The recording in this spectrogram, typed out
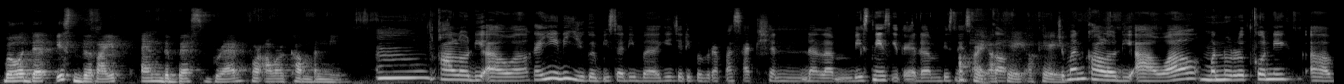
bahwa that is the right and the best brand for our company. Kalau di awal, kayaknya ini juga bisa dibagi jadi beberapa section dalam bisnis gitu ya, dalam bisnis Oke, cycle. oke, oke. Cuman kalau di awal, menurutku nih uh,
